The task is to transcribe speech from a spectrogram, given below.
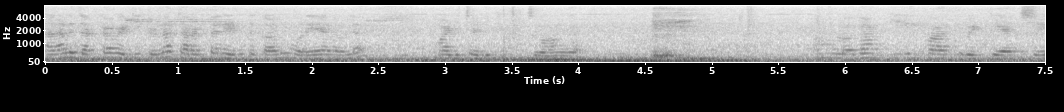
அதனால் ஜக்கா வெட்டிட்டோம்னா கரெக்டாக ரெண்டு காலும் ஒரே அளவில் மடிச்சு வச்சுருவாங்க அவ்வளோதான் கீழ் பார்த்து வெட்டியாச்சு.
